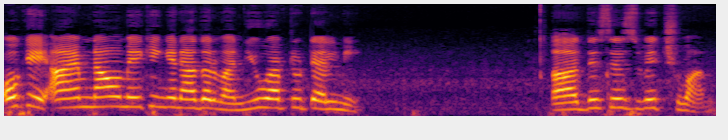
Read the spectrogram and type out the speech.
Okay i am now making another one. You have to tell me. Uh, this is which one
